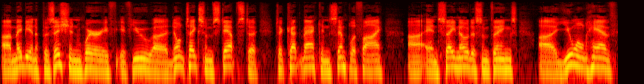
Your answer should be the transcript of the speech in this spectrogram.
uh, may be in a position where if if you uh, don't take some steps to to cut back and simplify uh, and say no to some things, uh, you won't have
